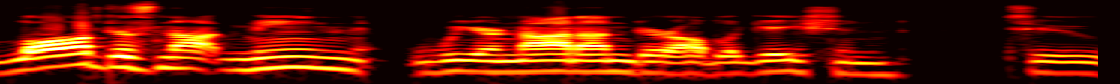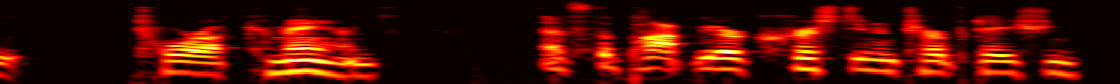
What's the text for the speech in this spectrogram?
law does not mean we are not under obligation to Torah commands. That's the popular Christian interpretation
